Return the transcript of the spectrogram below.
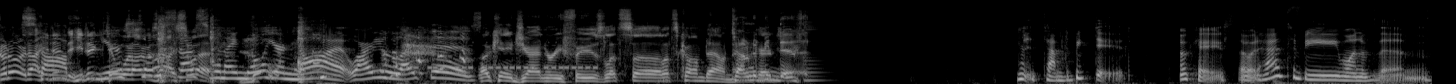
No, no, no, he didn't- he didn't kill You're when I was there, I swear. when I know you're not. Why are you like this? Okay, January foos. Let's uh, let's calm down. now, Time to be dead. Time to be dead. Okay, so it had to be one of them.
